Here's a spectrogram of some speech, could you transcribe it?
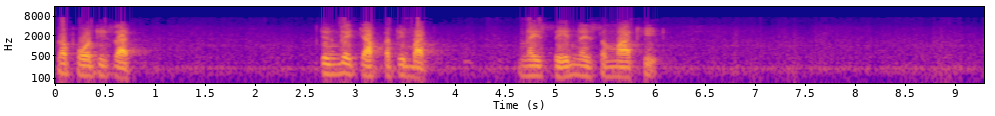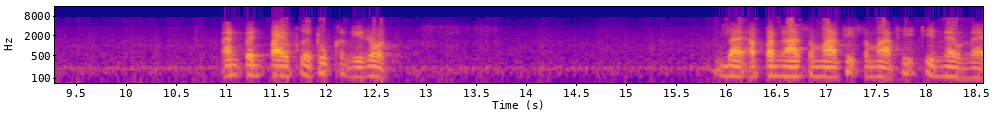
พระโพธิสัตว์ จึงได้จับปฏิบัติในศีลในสมาธิ อันเป็นไปเพื่อทุกขนิโรธ ได้อัปปนาสมาธิสมาธิที่แน่วแน่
